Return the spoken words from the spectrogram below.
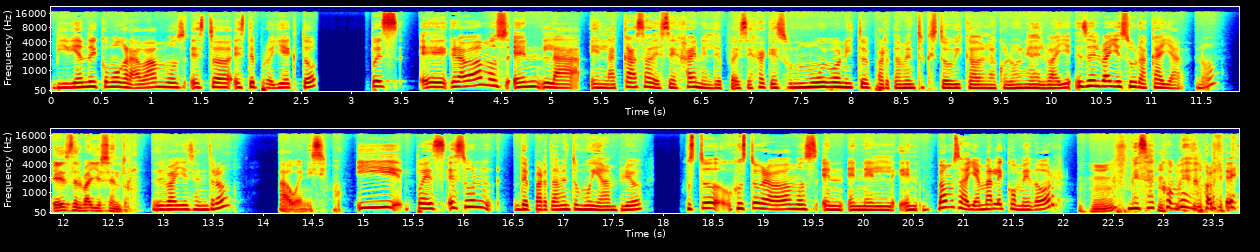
viviendo y cómo grabamos esta, este proyecto, pues eh, grabábamos en la, en la casa de Ceja, en el depa de Ceja, que es un muy bonito departamento que está ubicado en la colonia del Valle. Es del Valle Sur acá ya, ¿no? Es del Valle Centro. del Valle Centro. Ah, buenísimo. Y pues es un departamento muy amplio. Justo, justo grabábamos en, en el, en- vamos a llamarle comedor, mesa comedor de,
